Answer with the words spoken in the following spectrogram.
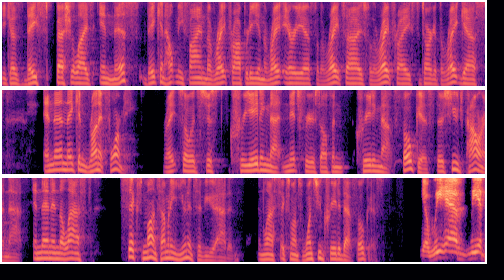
because they specialize in this. They can help me find the right property in the right area for the right size, for the right price to target the right guests. And then they can run it for me. Right. So it's just creating that niche for yourself and creating that focus. There's huge power in that. And then in the last six months, how many units have you added in the last six months once you created that focus? Yeah, we have we have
